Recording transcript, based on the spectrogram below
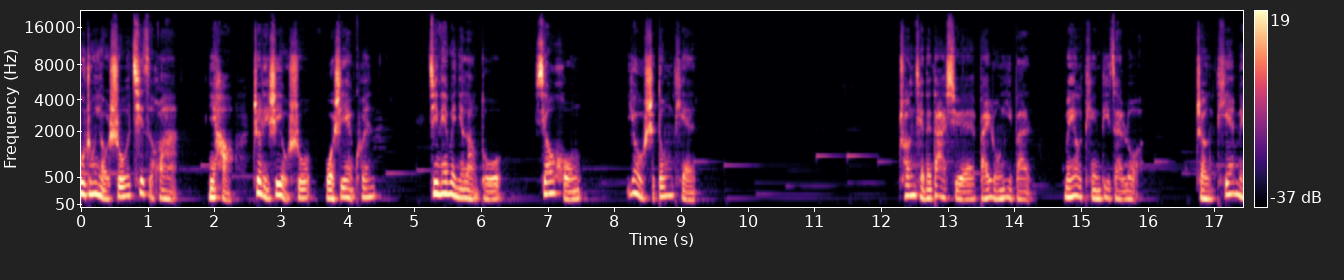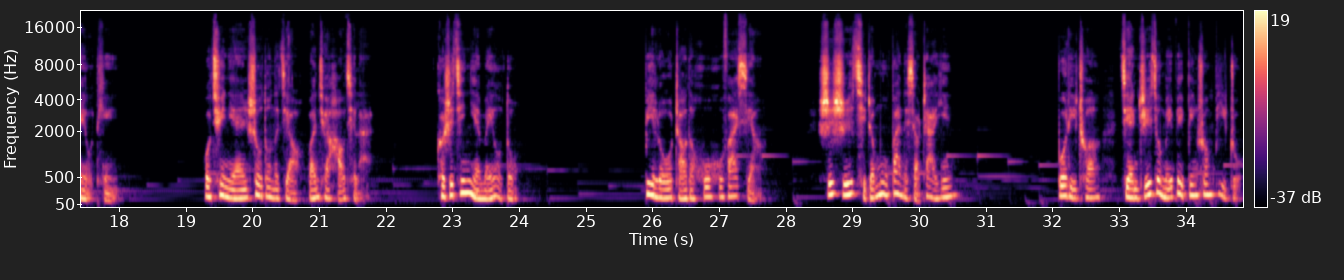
腹中有书气自华。你好，这里是有书，我是燕坤，今天为您朗读萧红。又是冬天，窗前的大雪白绒一般，没有停地在落，整天没有停。我去年受冻的脚完全好起来，可是今年没有冻。壁炉着得呼呼发响。时时起着木瓣的小炸音，玻璃窗简直就没被冰霜蔽住，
